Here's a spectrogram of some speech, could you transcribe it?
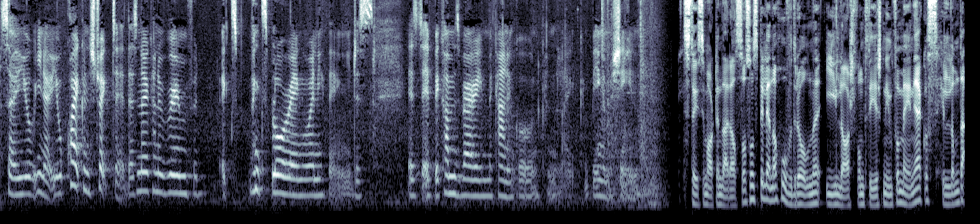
So you you know you're quite constricted. There's no kind of room for ex- exploring or anything. You just it becomes very mechanical and kind of like being a machine. Stacey Martin der altså, som spiller en av hovedrollene i Lars von Triers Nymphomaniac. Og selv om det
